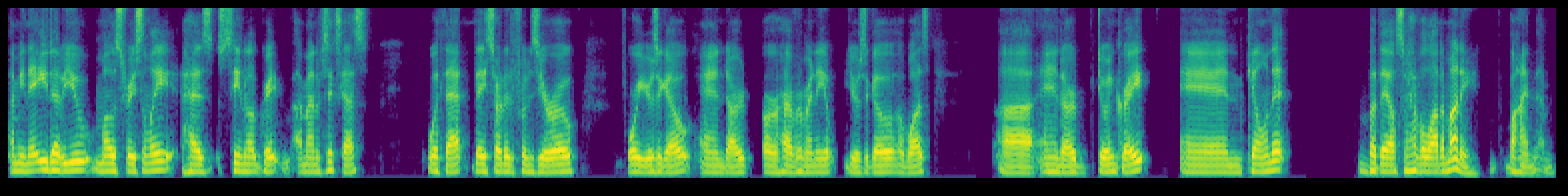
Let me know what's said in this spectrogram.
I mean, AEW most recently has seen a great amount of success with that. They started from zero four years ago and are, or however many years ago it was, uh, and are doing great and killing it. But they also have a lot of money behind them.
